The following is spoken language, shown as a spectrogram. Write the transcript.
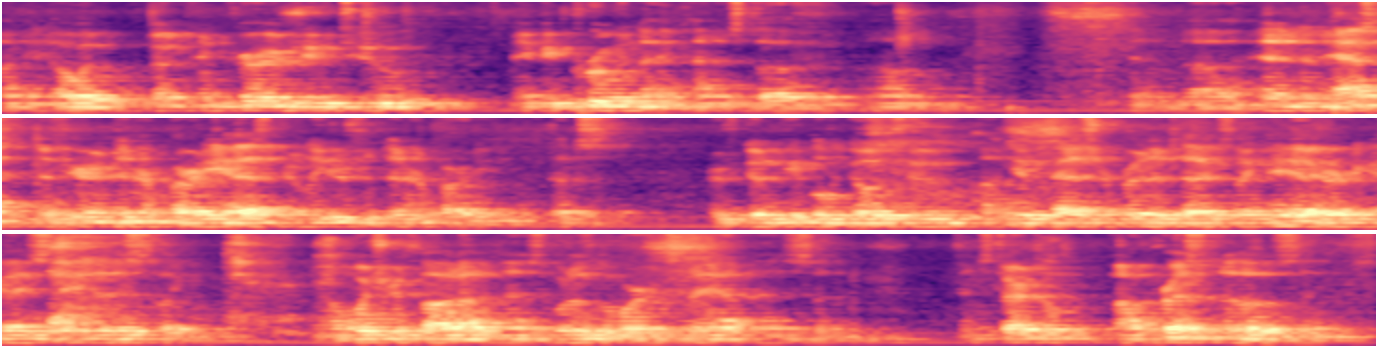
I mean, I would encourage you to maybe prune that kind of stuff. And, uh, and, ask, if you're in dinner party, ask your leaders at dinner party. That's, there's good people to go to. Uh, give Pastor Britt a text, like, hey, I heard you guys say this, like, you know, what's your thought on this? What does the word say on this? And, and start to uh, press into those things.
